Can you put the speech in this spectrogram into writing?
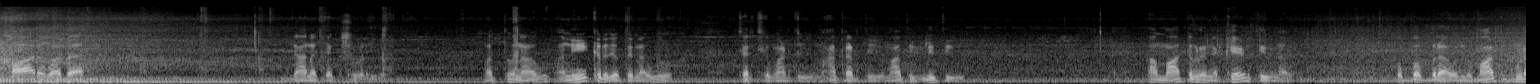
ಅಪಾರವಾದ ಜ್ಞಾನಚಕ್ಷುಗಳಿವೆ. ಮತ್ತು ನಾವು ಅನೇಕರ ಜೊತೆ ನಾವು ಚರ್ಚೆ ಮಾಡ್ತೀವಿ, ಮಾತಾಡ್ತೀವಿ, ಮಾತು ಇಳಿತೀವಿ. ಆ ಮಾತುಗಳನ್ನು ಕೇಳ್ತೀವಿ ನಾವು. ಒಬ್ಬೊಬ್ಬರ ಒಂದು ಮಾತು ಕೂಡ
